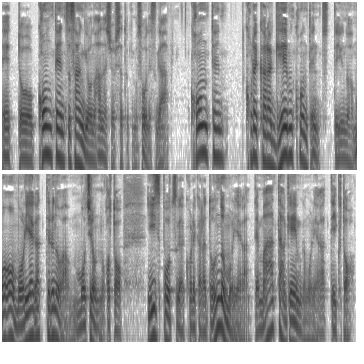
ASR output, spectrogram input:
えっと、コンテンツ産業の話をした時もそうですが、コンテン、これからゲームコンテンツっていうのはもう盛り上がってるのはもちろんのこと、e スポーツがこれからどんどん盛り上がって、またゲームが盛り上がっていくと。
